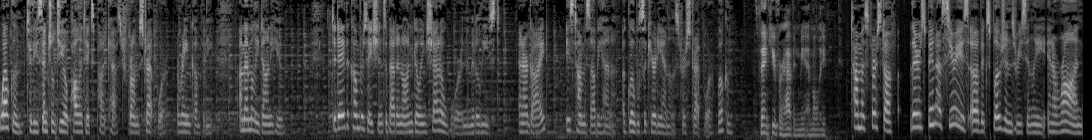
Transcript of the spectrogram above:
Welcome to the Essential Geopolitics podcast from Stratfor, a RANE company. I'm Emily Donahue. Today, the conversation's about an ongoing shadow war in the Middle East, and our guide is Thomas Abi-Hanna, a global security analyst for Stratfor. Welcome. Thank you for having me, Emily. Thomas, first off, there's been a series of explosions recently in Iran.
